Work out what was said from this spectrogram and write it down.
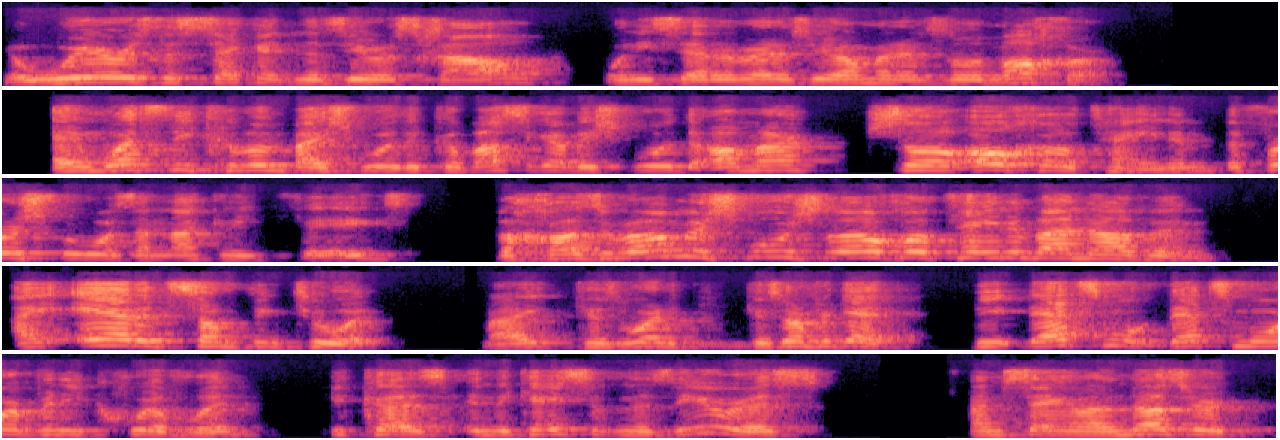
where is the second Nazir's Chal when he said Yom and what's the equivalent by shvur? The kabasika by shvur the amar shlo ochel tainim. The first shvur was I'm not going to eat figs. B'chazer amar shvur shlo ochel tainim b'anavim. I added something to it, right? Because what? Because don't forget, the, that's more that's more of an equivalent. Because in the case of Naziris, I'm saying I'm a Nazir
